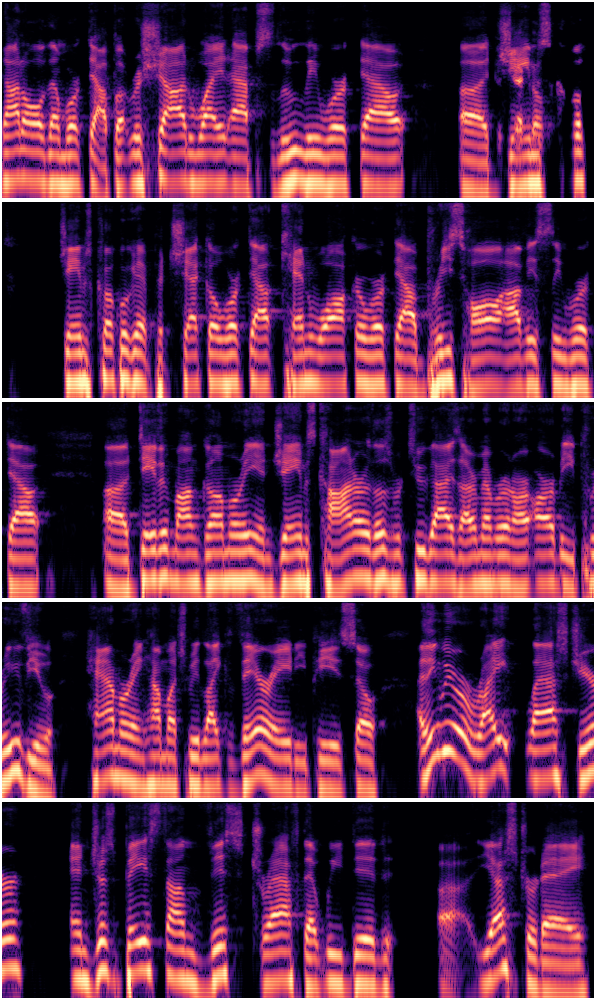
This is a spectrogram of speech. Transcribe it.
not all of them worked out, but Rachaad White absolutely worked out. Uh, James Cook, James Cook worked out. Pacheco worked out. Ken Walker worked out. Breece Hall obviously worked out uh, David Montgomery and James Conner. Those were two guys I remember in our RB preview hammering how much we like their ADPs. So I think we were right last year. And just based on this draft that we did uh, yesterday,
